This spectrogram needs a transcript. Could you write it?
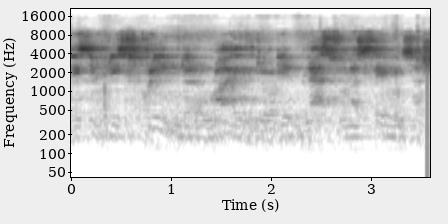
They simply screamed and writhed or did blasphemous things as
